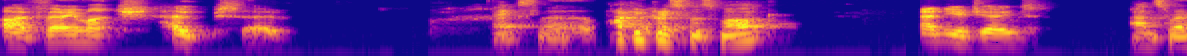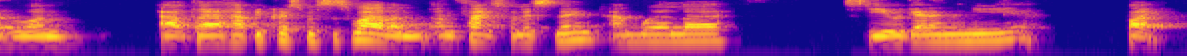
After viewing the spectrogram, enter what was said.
I very much hope so. Excellent. Uh, happy Christmas, Mark. And you, James. And to everyone out there, happy Christmas as well. And, and thanks for listening. And we'll uh, see you again in the new year. Bye.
